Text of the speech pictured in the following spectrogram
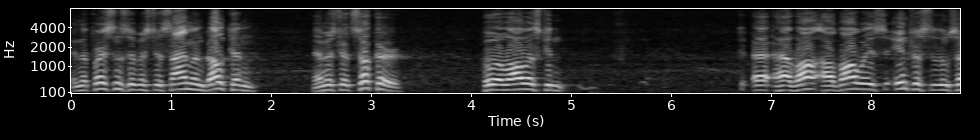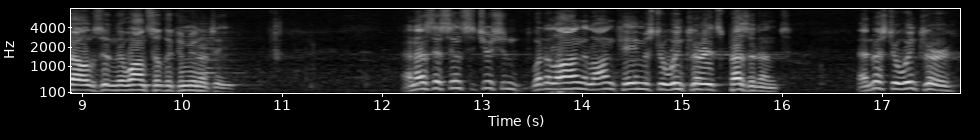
in the persons of Mr. Simon Belkin and Mr. Zucker, who have always uh, have, al- have always interested themselves in the wants of the community. And as this institution went along, along came Mr. Winkler, its president. And Mr. Winkler,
